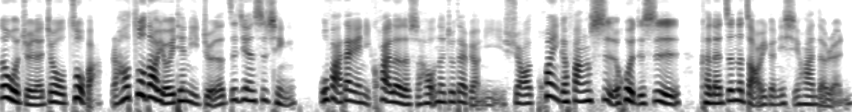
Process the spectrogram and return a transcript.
那我觉得就做吧。然后做到有一天你觉得这件事情无法带给你快乐的时候，那就代表你需要换一个方式，或者是可能真的找一个你喜欢的人。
